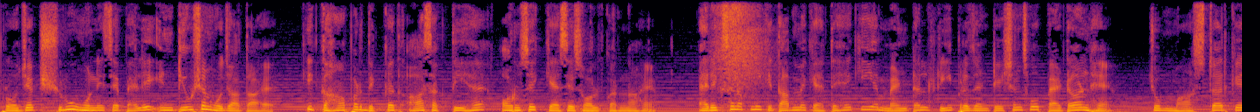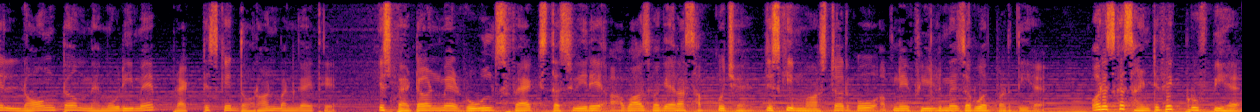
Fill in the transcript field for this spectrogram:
प्रोजेक्ट शुरू होने से पहले इंट्यूशन हो जाता है कि कहाँ पर दिक्कत आ सकती है और उसे कैसे सॉल्व करना है। एरिक्सन अपनी किताब में कहते हैं कि ये मेंटल रिप्रेजेंटेशन वो पैटर्न हैं जो मास्टर के लॉन्ग टर्म मेमोरी में प्रैक्टिस के दौरान बन गए थे। इस पैटर्न में रूल्स फैक्ट्स तस्वीरें, आवाज़ वगैरह सब कुछ है, जिसकी मास्टर को अपने फ़ील्ड में ज़रूरत पड़ती है। और इसका साइंटिफिक प्रूफ भी है।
